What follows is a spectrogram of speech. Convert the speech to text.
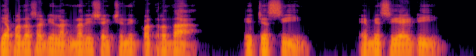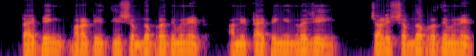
या पदासाठी लागणारी शैक्षणिक पात्रता H S C M S C I T typing Marathi तीस शब्द प्रति मिनिट आणि टायपिंग इंग्रजी चाळीस शब्द प्रति मिनिट.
